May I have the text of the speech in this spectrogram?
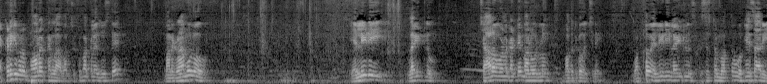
ఎక్కడికి మనం పోనక్కర్లా మన చుట్టుపక్కలే చూస్తే మన గ్రామంలో ఎల్ఈడి లైట్లు చాలా ఊళ్ళ కంటే మన ఊర్లో మొదటగా వచ్చినాయి. మొత్తం ఎల్ఈడి లైట్లు సిస్టమ్ మొత్తం ఒకేసారి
